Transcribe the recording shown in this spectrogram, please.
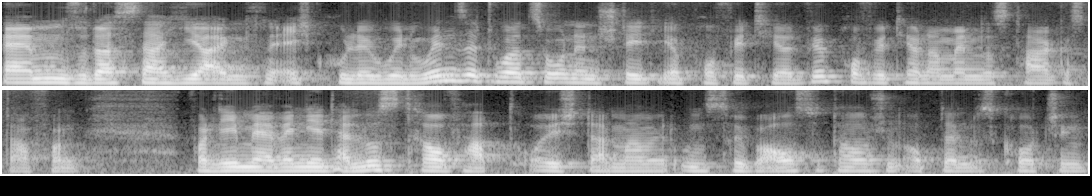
Ähm, sodass da hier eigentlich eine echt coole Win-Win-Situation entsteht. Ihr profitiert, wir profitieren am Ende des Tages davon. Von dem her, wenn ihr da Lust drauf habt, euch da mal mit uns drüber auszutauschen, ob dann das Coaching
